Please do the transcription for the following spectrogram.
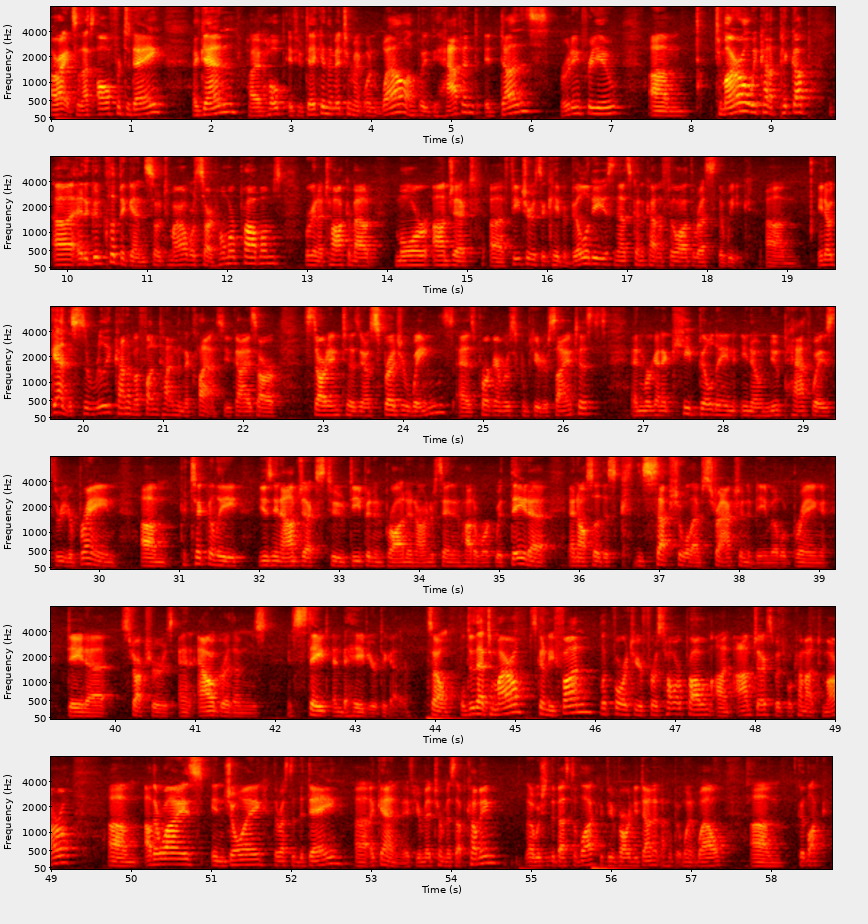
All right, so that's all for today. Again, I hope if you've taken the midterm, it went well. I hope if you haven't, it does. Rooting for you. Um, tomorrow, we kind of pick up uh, at a good clip again. So tomorrow, we'll start homework problems. We're going to talk about more object uh, features and capabilities, and that's going to kind of fill out the rest of the week. Um, you know, again, this is a really kind of a fun time in the class. You guys are starting to, you know, spread your wings as programmers and computer scientists, and we're going to keep building, you know, new pathways through your brain, um, particularly using objects to deepen and broaden our understanding of how to work with data, and also this conceptual abstraction of being able to bring data, structures, and algorithms, state and behavior together. So we'll do that tomorrow. It's going to be fun. Look forward to your first homework problem on objects, which will come out tomorrow. Um, otherwise, enjoy the rest of the day. Uh, again, if your midterm is upcoming, I wish you the best of luck. If you've already done it, I hope it went well. Um, good luck.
